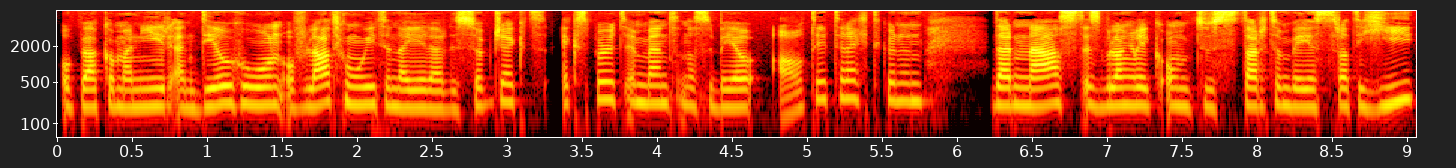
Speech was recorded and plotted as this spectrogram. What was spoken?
Op welke manier? En deel gewoon, of laat gewoon weten dat je daar de subject expert in bent en dat ze bij jou altijd terecht kunnen. Daarnaast is het belangrijk om te starten bij je strategie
